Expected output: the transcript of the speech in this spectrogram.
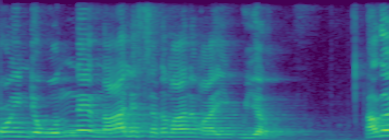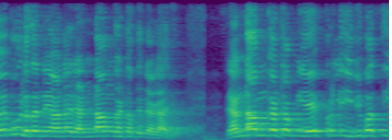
പോയിന്റ് ഒന്ന് നാല് ശതമാനമായി ഉയർന്നു. അതേപോലെ തന്നെയാണ് രണ്ടാം ഘട്ടത്തിന്റെ കാര്യം. രണ്ടാം ഘട്ടം ഏപ്രിൽ ഇരുപത്തി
